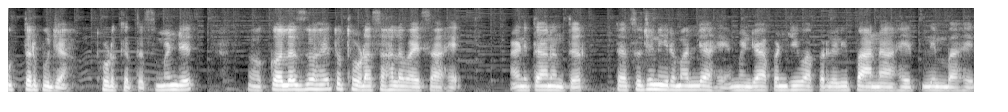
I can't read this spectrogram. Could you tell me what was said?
उत्तर पूजा थोडक्यातच. म्हणजेच कलश जो आहे तो थोडासा हलवायचा आहे. आणि त्यानंतर त्याचं जे निर्माल्य आहे म्हणजे आपण जी वापरलेली पानं आहेत लिंब आहेत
